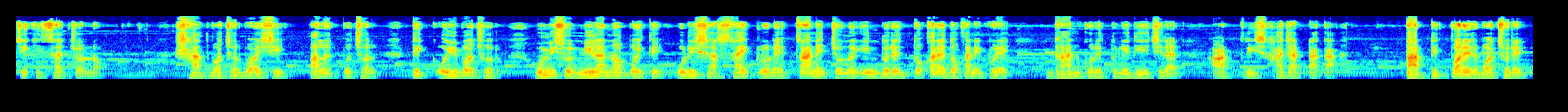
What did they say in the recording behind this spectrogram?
চিকিৎসার জন্য। সাত বছর বয়সী পালক পুছল ঠিক ওই বছর উনিশশো নিরানব্বইতে উড়িষ্যার সাইক্লোনে ত্রাণের জন্য ইন্দোরের দোকানে দোকানে ঘুরে গান করে তুলে দিয়েছিলেন আটত্রিশ হাজার টাকা। তার ঠিক পরের বছরে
